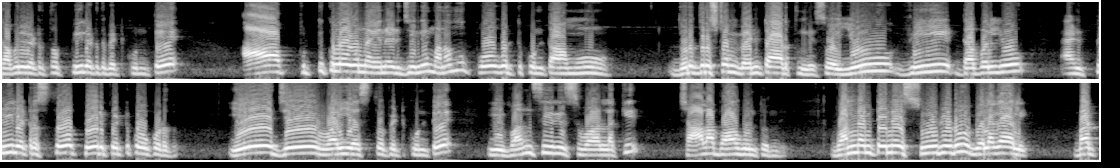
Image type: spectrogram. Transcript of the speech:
డబ్ల్యూ లెటర్తో పి లెటర్తో పెట్టుకుంటే ఆ పుట్టుకలో ఉన్న ఎనర్జీని మనము పోగొట్టుకుంటాము. దురదృష్టం వెంటాడుతుంది. So U V W and P లెటర్స్తో పేరు పెట్టుకోకూడదు. ఏ జే వైఎస్తో పెట్టుకుంటే ఈ వన్ సిరీస్ వాళ్ళకి చాలా బాగుంటుంది. వన్ అంటేనే సూర్యుడు వెలగాలి. బట్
